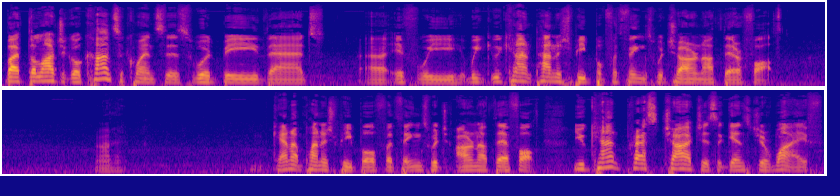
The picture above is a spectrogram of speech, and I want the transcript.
But the logical consequences would be that uh, if we, we we can't punish people for things which are not their fault. Right? Cannot punish people for things which are not their fault. You can't press charges against your wife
